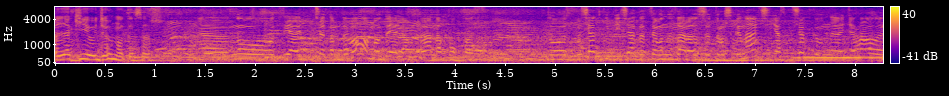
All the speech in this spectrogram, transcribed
А як її одягнути, Саш? Е, Ну, от я дівчатам давала моделям да, на показ, то спочатку дівчата, це вони зараз вже трошки навчені, а спочатку вони одягали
